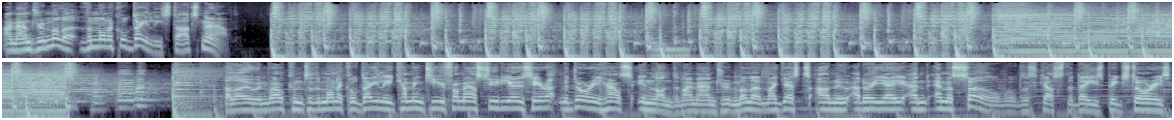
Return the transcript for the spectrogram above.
I'm Andrew Muller. The Monocle Daily starts now. Hello and welcome to the Monocle Daily, coming to you from our studios here at Midori House in London. I'm Andrew Muller. My guests Aanu Adeoye and Emma Searle will discuss the day's big stories,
